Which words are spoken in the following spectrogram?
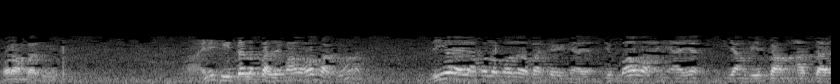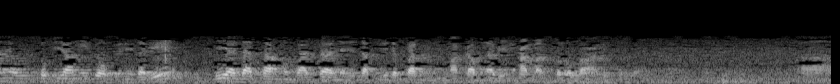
orang Badui. Ha, ini kita lepas Imam Nawawi dia yang mula-mula baca ini ayat. Dia bawa ini ayat yang memang asalnya untuk yang hidup ini tadi. Dia datang membacanya di depan makam Nabi Muhammad sallallahu alaihi wasallam. Ah,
